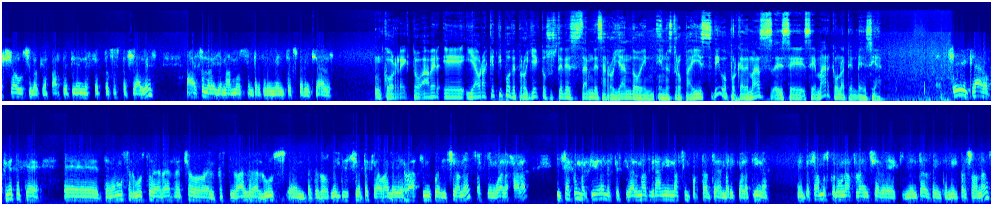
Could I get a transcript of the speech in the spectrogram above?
show, sino que aparte tienen efectos especiales. A eso le llamamos entretenimiento experiencial. Correcto. A ver, eh, ¿y ahora qué tipo de proyectos ustedes están desarrollando en, nuestro país? Digo, porque además se, se marca una tendencia. Sí, claro. Fíjate que tenemos el gusto de haber hecho el Festival de la Luz desde 2017, que ahora ya lleva cinco ediciones aquí en Guadalajara y se ha convertido en el festival más grande y más importante de América Latina. Empezamos con una afluencia de 520 mil personas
